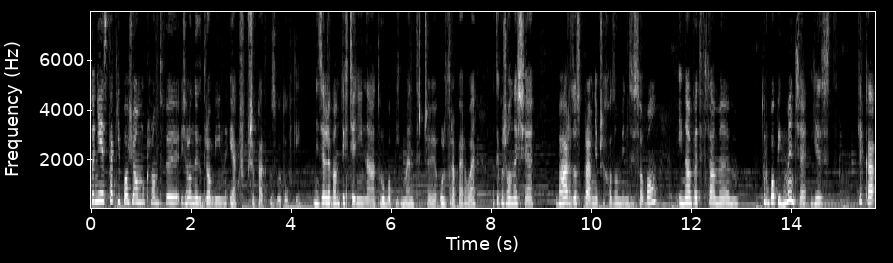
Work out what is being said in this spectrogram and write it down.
To nie jest taki poziom klątwy zielonych drobin, jak w przypadku złotówki. Nie dzielę Wam tych cieni na turbopigment czy ultraperłę, dlatego że one się bardzo sprawnie przechodzą między sobą i nawet w samym turbopigmencie jest kilka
